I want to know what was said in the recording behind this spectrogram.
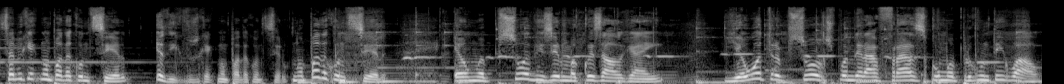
sabe o que é que não pode acontecer? Eu digo-vos o que é que não pode acontecer. O que não pode acontecer é uma pessoa dizer uma coisa a alguém e a outra pessoa responder à frase com uma pergunta igual.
